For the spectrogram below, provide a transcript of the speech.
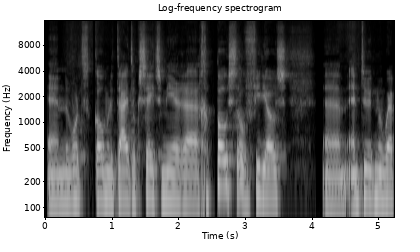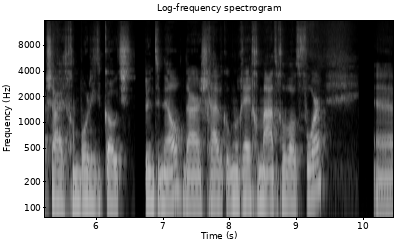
en er wordt de komende tijd ook steeds meer gepost over video's. Um, en natuurlijk mijn website, gewoon bodycoach.nl. Daar schrijf ik ook nog regelmatig wat voor. Uh,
